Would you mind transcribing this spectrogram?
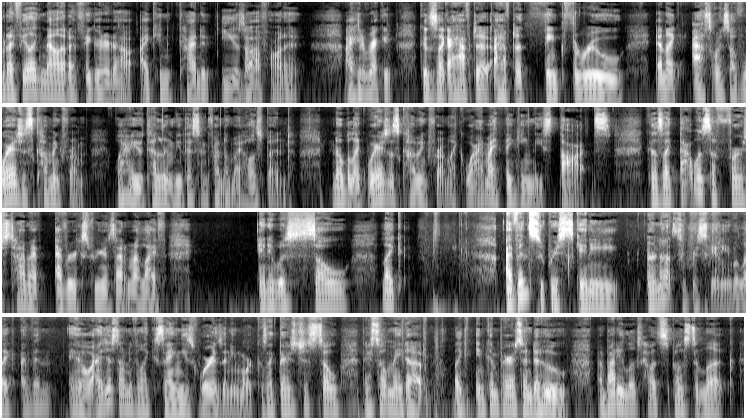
But I feel like now that I figured it out, I can kind of ease off on it. I can reckon because it's like I have to I have to think through and like ask myself where is this coming from? Why are you telling me this in front of my husband? No, but like where is this coming from? Like why am I thinking these thoughts? Because like that was the first time I've ever experienced that in my life, and it was so like I've been super skinny or not super skinny, but like I've been ew, I just don't even like saying these words anymore because like there's just so they're so made up. Like in comparison to who? My body looks how it's supposed to look.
